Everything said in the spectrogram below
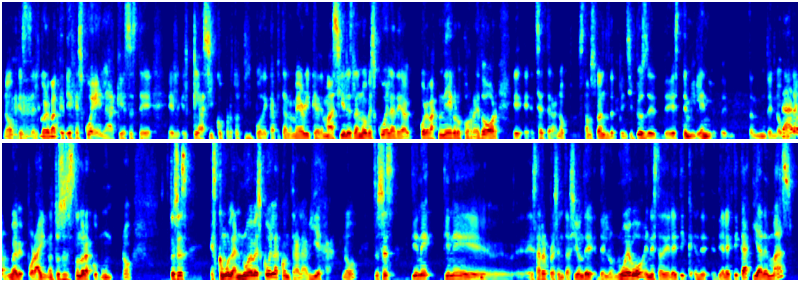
¿no? Que es el coreback de vieja escuela, que es este, el, el clásico prototipo de Capitán América, además, y él es la nueva escuela de coreback negro, corredor, eh, etcétera, ¿no? Estamos hablando de principios de, de este milenio, de, también del Claro. 99, por ahí, ¿no? Entonces esto no era común, ¿no? Entonces es como la nueva escuela contra la vieja, ¿no? Entonces tiene, tiene eh, esa representación de, de lo nuevo en esta dialéctica, en de- dialéctica y además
